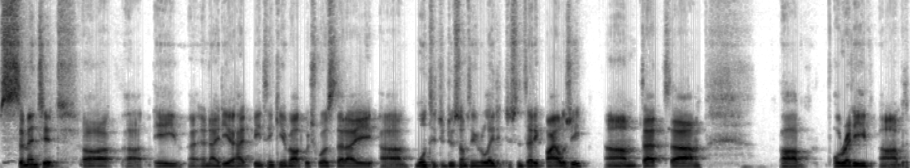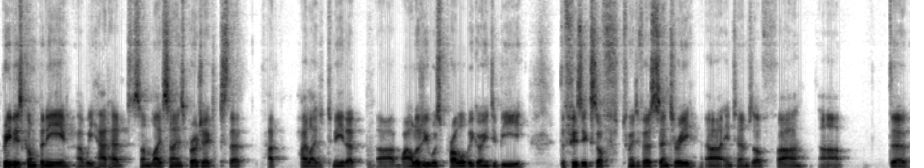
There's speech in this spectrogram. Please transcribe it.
cemented uh, uh, a an idea I had been thinking about, which was that I uh, wanted to do something related to synthetic biology. Um, that um, uh, already uh, with the previous company, uh, we had had some life science projects that had highlighted to me that biology was probably going to be the physics of 21st century in terms of the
